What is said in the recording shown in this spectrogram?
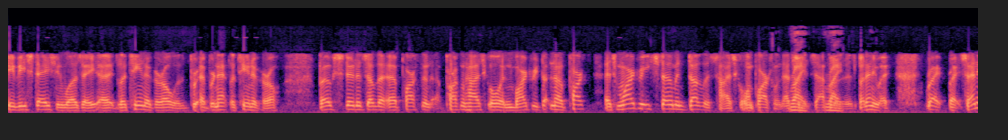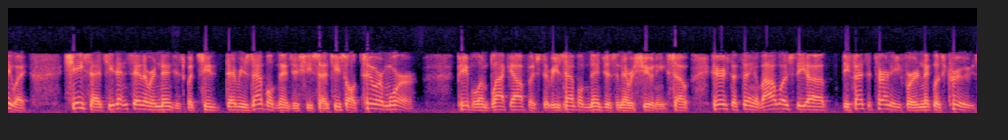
TV station. Was a, a Latina girl, a brunette Latina girl both students of the uh, Parkland Parkland High School and Marjory no Park it's Marjory Stoneman Douglas High School in Parkland. That's Right, exactly right. what it is. But anyway, right, right. So anyway, she said she didn't say they were ninjas, but she they resembled ninjas. She said she saw two or more people in black outfits that resembled ninjas and they were shooting. So here's the thing: if I was the uh, defense attorney for Nikolas Cruz.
